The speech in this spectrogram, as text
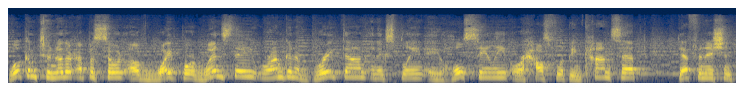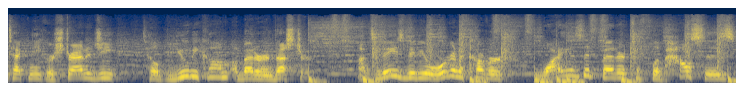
Welcome to another episode of Whiteboard Wednesday, where I'm going to break down and explain a wholesaling or house flipping concept, definition, technique, or strategy to help you become a better investor. On today's video, we're going to cover why is it better to flip houses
